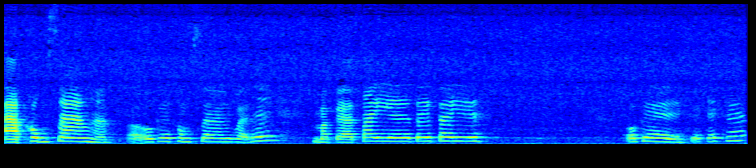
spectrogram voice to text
À không sang hả? Ờ, ok không sang vậy thế mặc cả tay tay tay. Ok cái cái khác.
